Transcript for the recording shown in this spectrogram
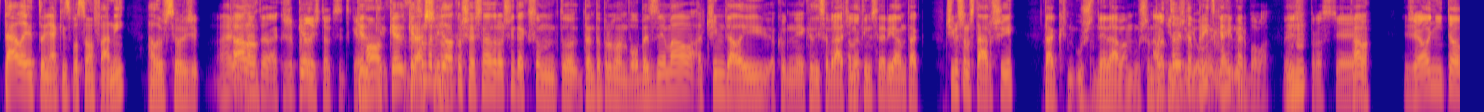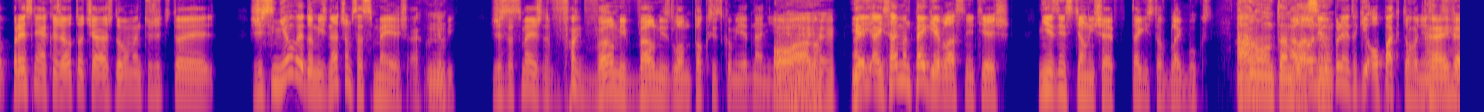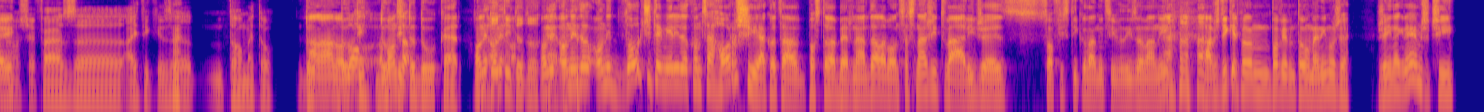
stále je to nejakým spôsobom funny, ale už si hovorí, že Hej, Áno. To akože príliš toxické. Ke, Moc, ke, keď som to videl no. ako 16-ročný, tak som to, tento problém vôbec nemal a čím ďalej, ako niekedy sa vrátim Ale- k tým sériám, tak čím som starší, tak už nedávam. Už som Ale taký, to je tá britská hyperbola. Vieš, Mhm. proste... Áno. Že oni to presne akože otočia až do momentu, že ti to je... Že si neuvedomíš, na čom sa smeješ, ako Mm. keby. Že sa smeješ na fakt veľmi, veľmi zlom toxickom jednaní. Hej. áno. hej. Aj, aj Simon Pegg je vlastne tiež neznesiteľný šéf, takisto v Black Books. Áno, on tam Ale on je vlastne... úplne taký opak toho Hej, neznesiteľného šéfa z uh, IT, z uh, toho metov. Du, Áno, áno, duty, on duty to do card. On, je- on, do on, on, je do, on je do určitej miery dokonca horší ako tá postava Bernarda, lebo on sa snaží tváriť, že je sofistikovaný, civilizovaný a vždy, keď potom poviem tomu Manimu, že, že inak neviem, že či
